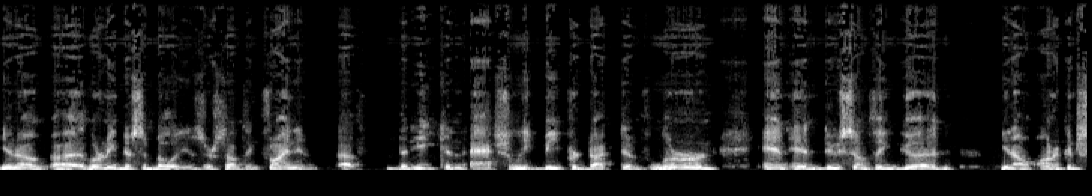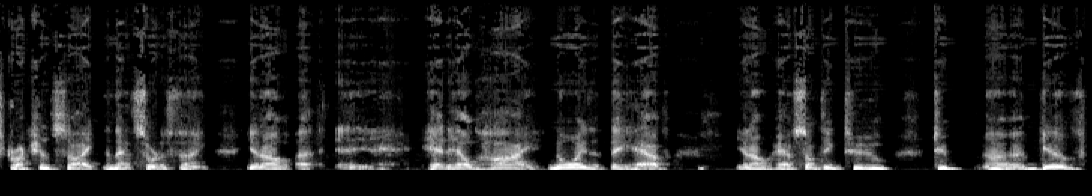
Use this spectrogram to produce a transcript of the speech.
you know uh, learning disabilities or something, finding uh, that he can actually be productive, learn, and and do something good you know, on a construction site and that sort of thing. You know, uh, head held high, knowing that they have, you know, have something to to uh, give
